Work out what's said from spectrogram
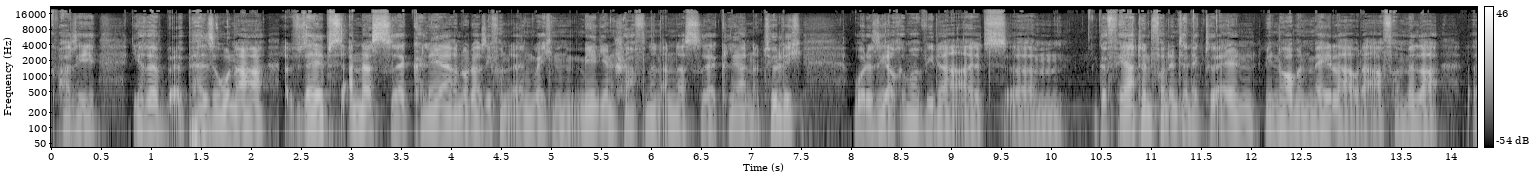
quasi ihre Persona selbst anders zu erklären oder sie von irgendwelchen Medienschaffenden anders zu erklären. Natürlich wurde sie auch immer wieder als ähm, Gefährtin von Intellektuellen wie Norman Mailer oder Arthur Miller äh,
